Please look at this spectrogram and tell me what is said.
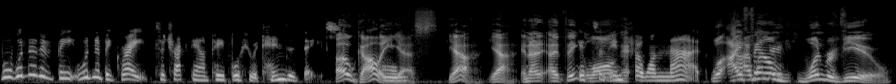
Well, wouldn't it have be wouldn't it be great to track down people who attended these? Oh golly, yes, yeah, yeah, and I, I think get long some info on that. Well, I, I found if... one review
